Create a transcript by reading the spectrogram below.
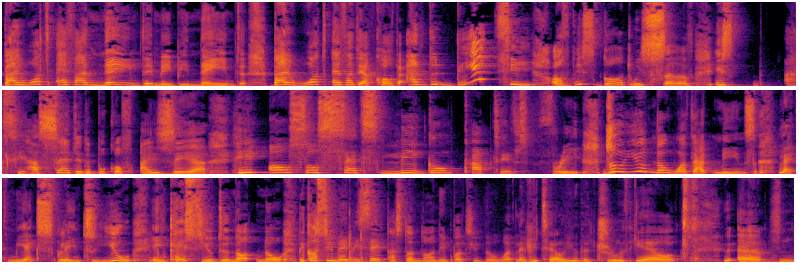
By whatever name they may be named, by whatever they are called. And the beauty of this God we serve is as he has said in the book of Isaiah, he also sets legal captives free. Do you know what that means? Let me explain to you in case you do not know. Because you may be saying, Pastor Nony, but you know what? Let me tell you the truth here. Uh, hmm.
